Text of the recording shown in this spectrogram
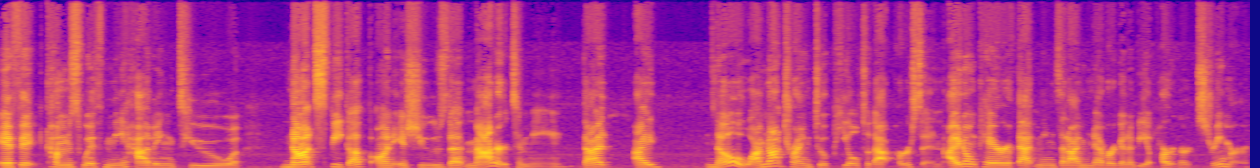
if it comes with me having to not speak up on issues that matter to me. That I no, I'm not trying to appeal to that person. I don't care if that means that I'm never going to be a partnered streamer.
